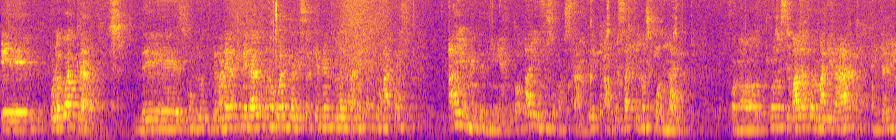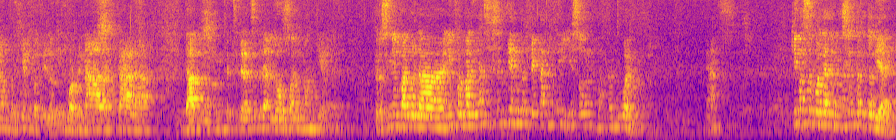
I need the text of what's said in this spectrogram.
Eh, por lo cual, claro, de, de, manera general uno puede establecer que dentro de las herramientas geomáticas hay un entendimiento, hay un uso constante, a pesar que no es formal cuando uno se va a la formalidad en términos, por ejemplo, de lo que es coordenada, escala, datum, etcétera, etcétera, los usuarios no entienden. Pero sin embargo, la informalidad sí se entiende perfectamente y eso es bastante bueno. ¿Qué pasa con la dimensión territorial?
